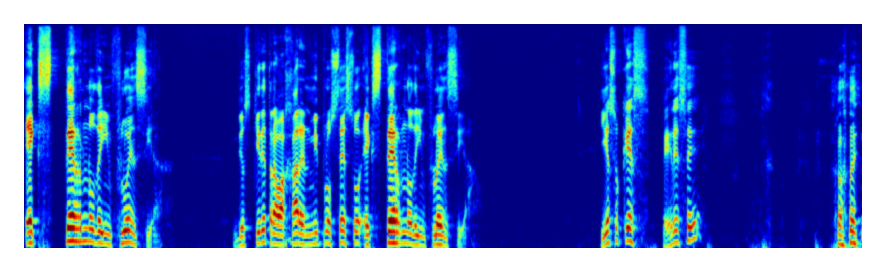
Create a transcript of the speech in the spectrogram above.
externo de influencia. Dios quiere trabajar en mi proceso externo de influencia. ¿Y eso qué es? Espérese.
